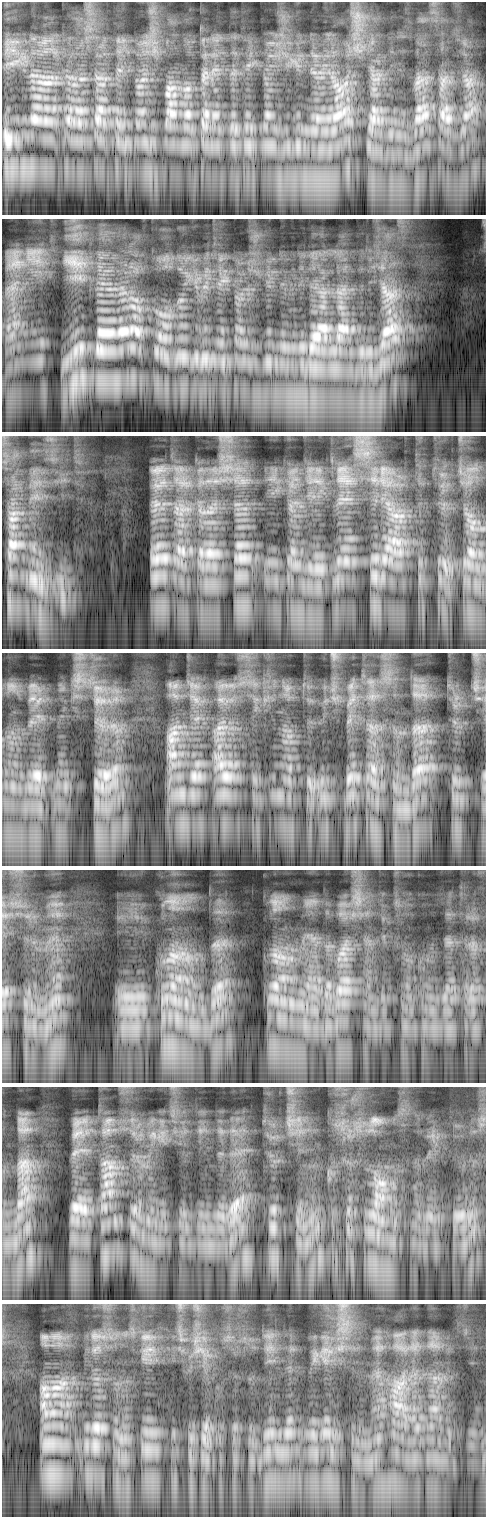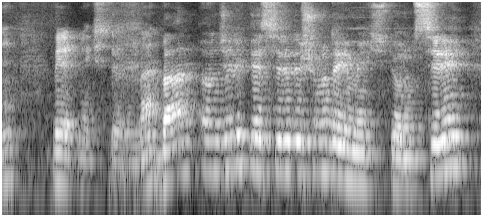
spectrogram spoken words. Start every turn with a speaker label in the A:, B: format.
A: İyi günler arkadaşlar. Teknolojikman.net'te teknoloji gündemine hoş geldiniz. Ben Sercan.
B: Ben Yiğit.
A: Yiğit'le her hafta olduğu gibi teknoloji gündemini değerlendireceğiz. Sendeyiz Yiğit.
B: Evet arkadaşlar ilk öncelikle Siri artık Türkçe olduğunu belirtmek istiyorum. Ancak iOS 8.3 betasında Türkçe sürümü e, kullanıldı. Kullanılmaya da başlanacak son kullanıcılar tarafından ve tam sürüme geçildiğinde de Türkçenin kusursuz olmasını bekliyoruz. Ama biliyorsunuz ki hiçbir şey kusursuz değildir ve geliştirilmeye hala devam edeceğini belirtmek istiyorum ben.
A: Ben öncelikle Siri'de şunu değinmek istiyorum. Siri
